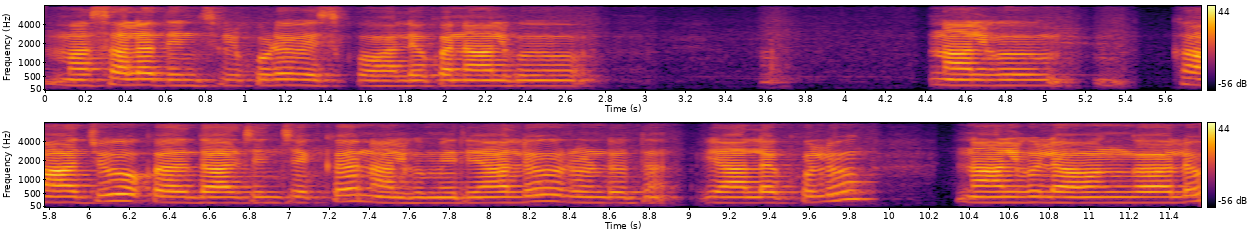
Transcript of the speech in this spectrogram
మసాలా దినుసులు కూడా వేసుకోవాలి. ఒక నాలుగు నాలుగు కాజు ఒక దాల్చిన చెక్క నాలుగు మిరియాలు రెండు యాలకులు నాలుగు లవంగాలు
